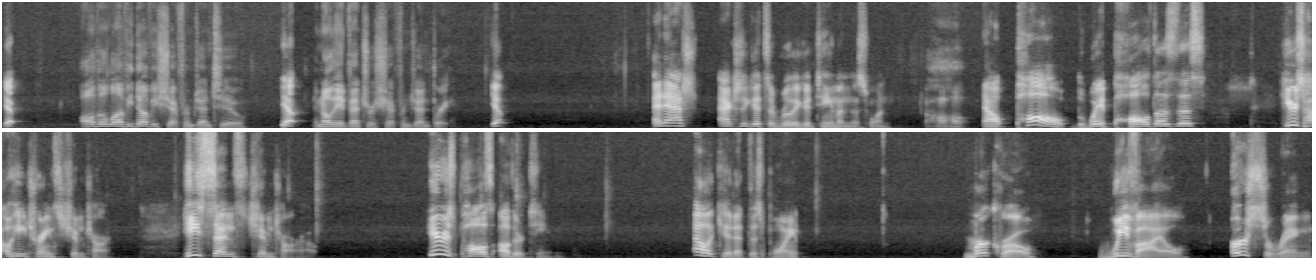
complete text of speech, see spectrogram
Yep. All the lovey-dovey shit from Gen Two, Yep. and all the adventurous shit from Gen Three. Yep. And Ash actually gets a really good team on this one. Oh, Now, Paul, the way Paul does this, here's how he trains Chimchar. He sends Chimchar out. Here is Paul's other team. Elekid at this point, Murkrow, Weavile, Ursaring,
